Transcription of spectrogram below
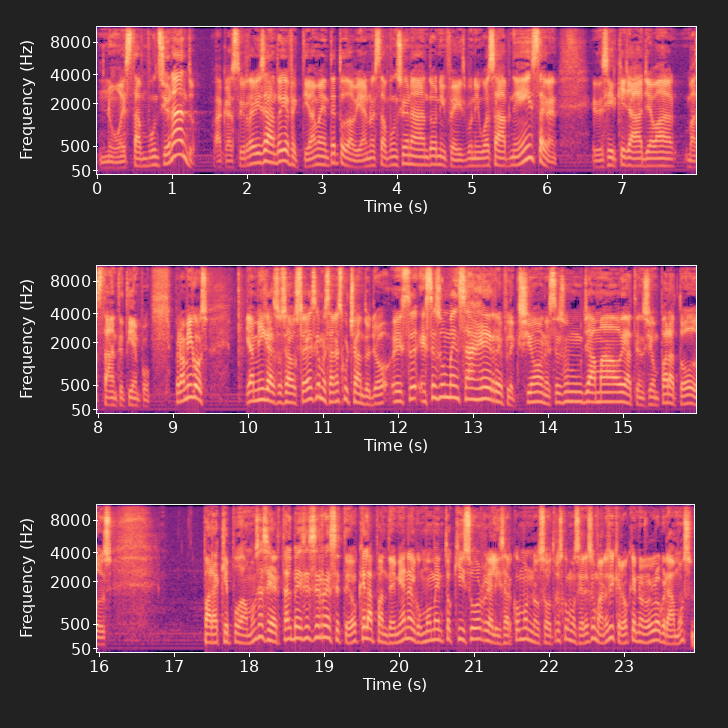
no están funcionando. Acá estoy revisando y efectivamente todavía no está funcionando ni Facebook, ni WhatsApp, ni Instagram. Es decir, que ya lleva bastante tiempo. Pero amigos y amigas, o sea, ustedes que me están escuchando, yo, este, este es un mensaje de reflexión, este es un llamado de atención para todos para que podamos hacer tal vez ese reseteo que la pandemia en algún momento quiso realizar como nosotros como seres humanos y creo que no lo logramos.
